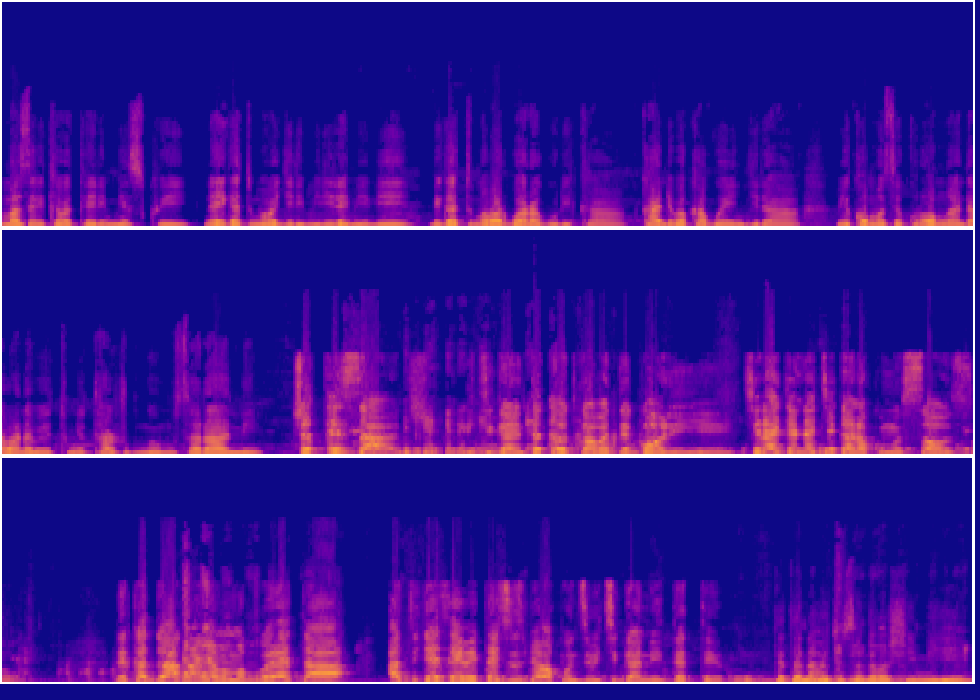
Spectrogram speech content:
maze bikabatera impiswi na yo igatuma bagira imirire mibi bigatuma barwaragurika kandi bakagwingira bikomotse kuri uwo mwanda abana bitumye utajugunywe mu musarani. Nshuti zacu. Ikiganiro itetero twabateguriye kiragenda kigana ku musozo. Reka duhe akanya mama koreta atugezeho ibitekerezo by'abakunzi b'ikiganiro itetero teta nawe cyose ndabashimiye.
